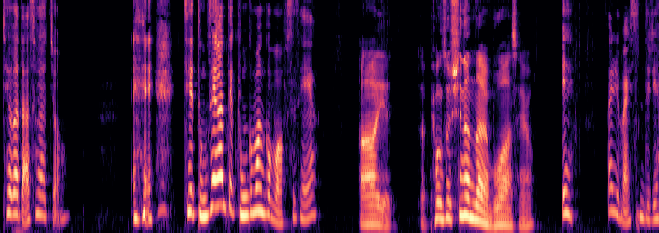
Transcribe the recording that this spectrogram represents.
제가 나서야죠. 제 동생한테 궁금한 거 뭐 없으세요? 아, 예. 평소 쉬는 날 뭐 하세요? 예, 빨리 말씀드려.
